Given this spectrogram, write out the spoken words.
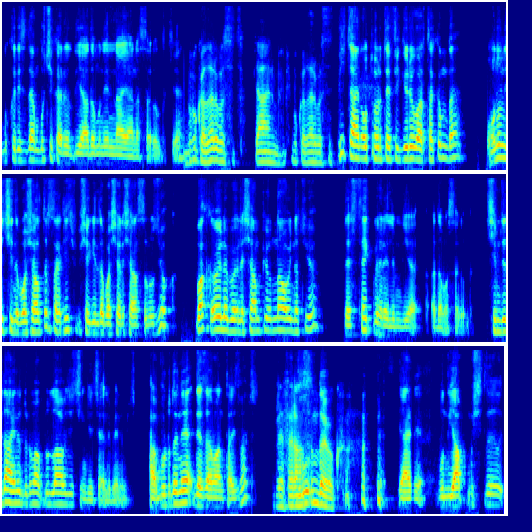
bu krizden bu çıkarır diye adamın eline ayağına sarıldık ya. Bu kadar basit. Yani bu kadar basit. Bir tane otorite figürü var takımda. Onun içini boşaltırsak hiçbir şekilde başarı şansımız yok. Bak öyle böyle şampiyonluğa oynatıyor. Destek verelim diye adama sarıldı. Şimdi de aynı durum Abdullah Avcı için geçerli benim için. Ha burada ne dezavantaj var? Referansın bu, da yok. yani bunu yapmışlığı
